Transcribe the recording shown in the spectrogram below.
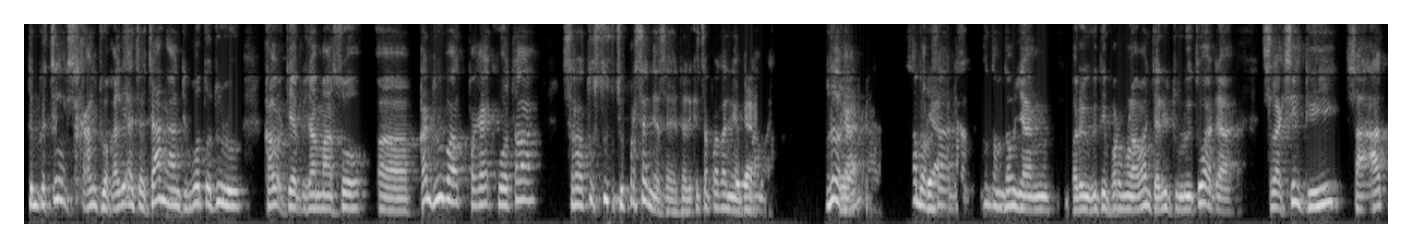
Tim kecil sekali dua kali aja, jangan difoto dulu. Kalau dia bisa masuk, uh, kan dulu pakai kuota 107 persen ya saya dari kecepatan yang ya. pertama. Betul ya. kan? Saya baru ya. sadar, teman-teman yang baru ikuti Formula One, jadi dulu itu ada seleksi di saat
